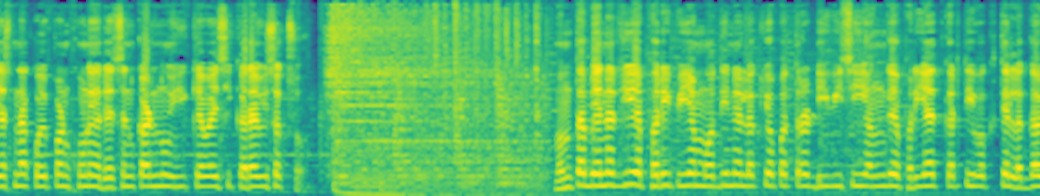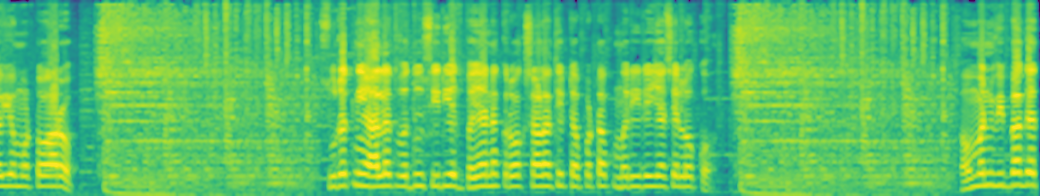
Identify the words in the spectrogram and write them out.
દેશના કોઈપણ ખૂણે રેશન કાર્ડનું ઈ કેવાયસી કરાવી શકશો. મમતા બેનર્જીએ ફરી પીએમ મોદીને લખ્યો પત્ર, ડીવીસી અંગે ફરિયાદ કરતી વખતે લગાવ્યો મોટો આરોપ. સુરતની હાલત વધુ સિરિયસ, ભયાનક રોગશાળાથી ટપોટપ મરી રહ્યા છે લોકો. હવામાન વિભાગે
